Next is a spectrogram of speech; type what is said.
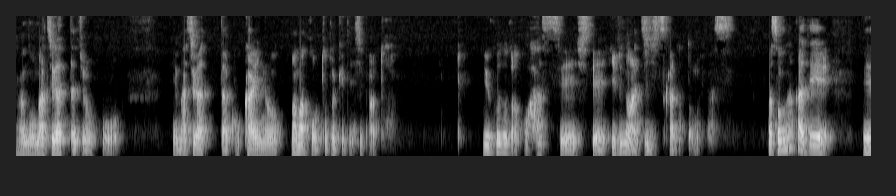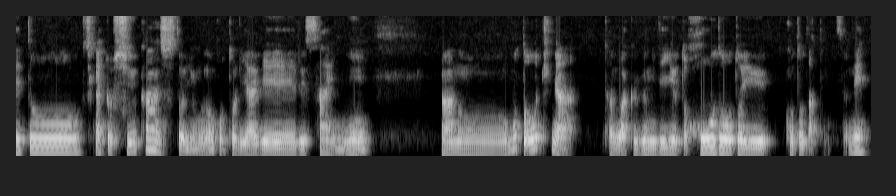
あの、間違った情報、間違った誤解のままこう届けてしまうということがこう発生しているのは事実かなと思います。まあ、その中で、えっ、ー、と、僕しかと週刊誌というものを取り上げる際に、あの、もっと大きな多分枠組みで言うと報道ということだと思うんですよね。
